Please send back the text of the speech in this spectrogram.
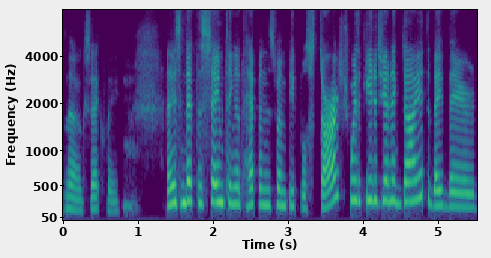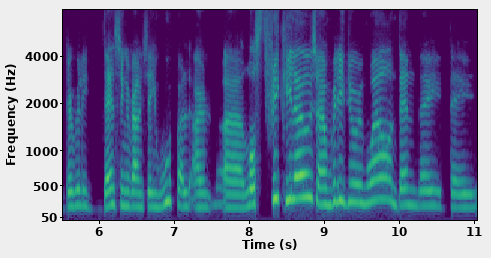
No, exactly. And isn't that the same thing that happens when people start with a ketogenic diet? They they're they're really dancing around, saying, "Whoop! I, I uh, lost three kilos. I'm really doing well," and then they they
